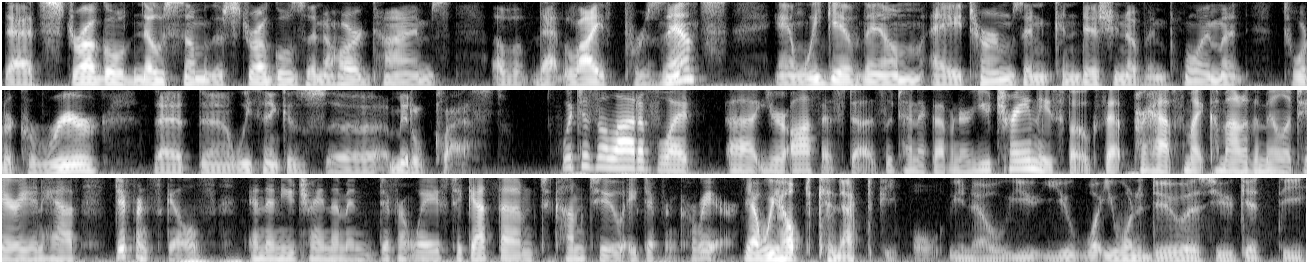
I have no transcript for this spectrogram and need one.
that struggled, know some of the struggles and the hard times of that life presents, and we give them a terms and condition of employment toward a career that uh, we think is uh, middle class. Which is a lot of what uh, your office does, Lieutenant Governor. You train these folks that perhaps might come out of the military and have different skills, and then you train them in different ways to get them to come to a different career. Yeah, we helped connect people. You know, you, you what you want to do is you get the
